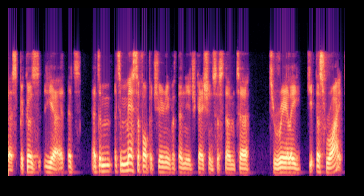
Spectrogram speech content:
this because yeah, it's it's a it's a massive opportunity within the education system to to really get this right.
